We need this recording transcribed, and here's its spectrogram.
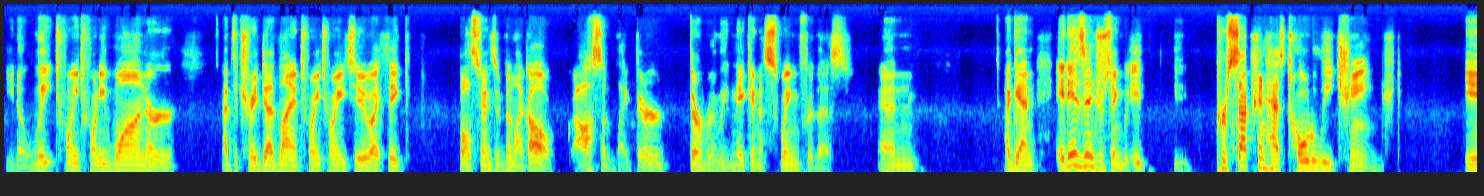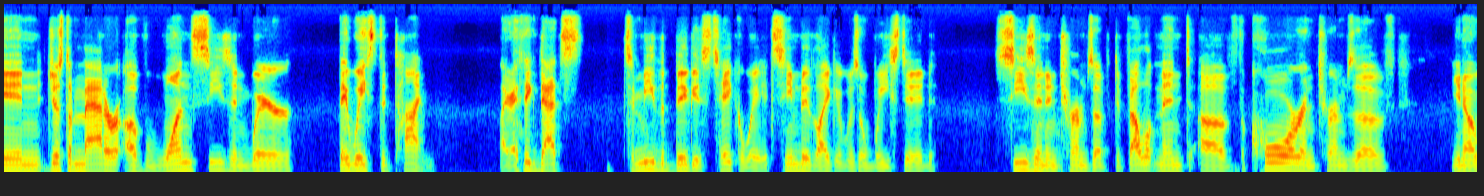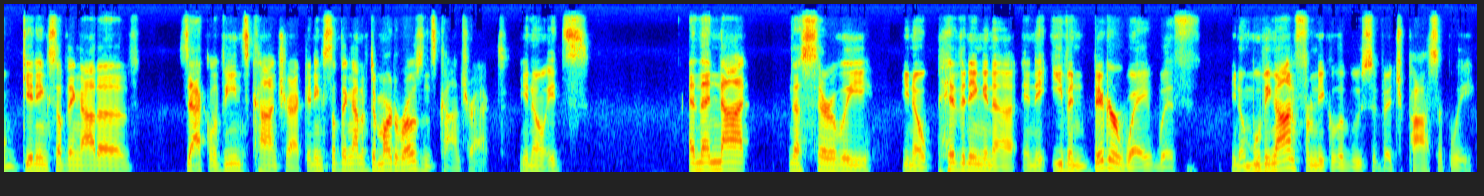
you know late 2021 or at the trade deadline in 2022, I think Bulls fans have been like, "Oh, awesome! Like they're they're really making a swing for this." And again, it is interesting. It, perception has totally changed in just a matter of one season where they wasted time. Like I think that's to me the biggest takeaway. It seemed like it was a wasted season in terms of development of the core, in terms of you know getting something out of Zach LaVine's contract, getting something out of DeMar DeRozan's contract. You know, it's and then not necessarily, you know, pivoting in a in an even bigger way with, you know, moving on from Nikola Vucevic possibly.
